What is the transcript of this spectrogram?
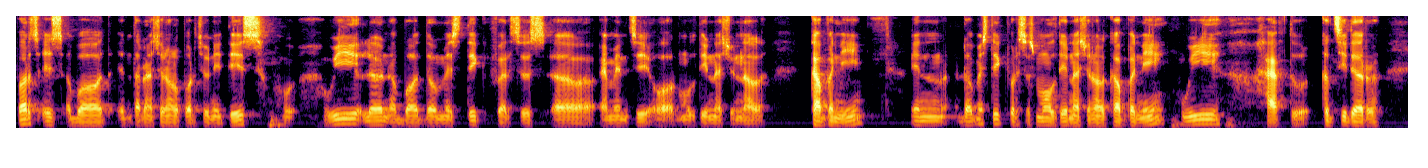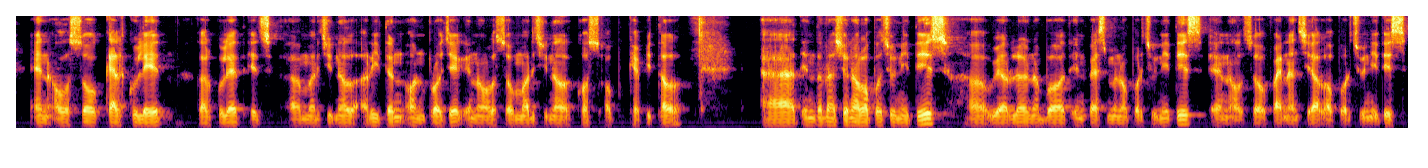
First is about international opportunities. We learn about domestic versus uh, MNC or multinational company in domestic versus multinational company, we have to consider and also calculate calculate its uh, marginal return on project and also marginal cost of capital. At international opportunities, uh, we are learn about investment opportunities and also financial opportunities.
